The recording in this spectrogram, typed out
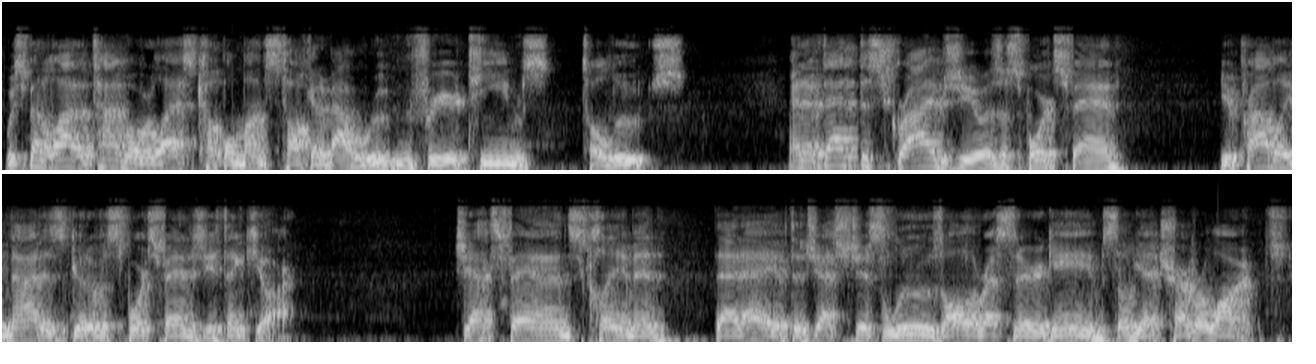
We spent a lot of time over the last couple months talking about rooting for your teams to lose. And if that describes you as a sports fan, you're probably not as good of a sports fan as you think you are. Jets fans claiming that, hey, if the Jets just lose all the rest of their games, they'll get Trevor Lawrence.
